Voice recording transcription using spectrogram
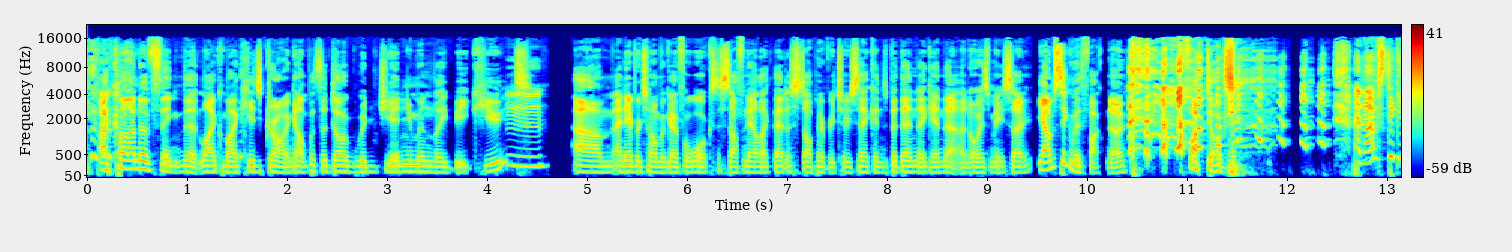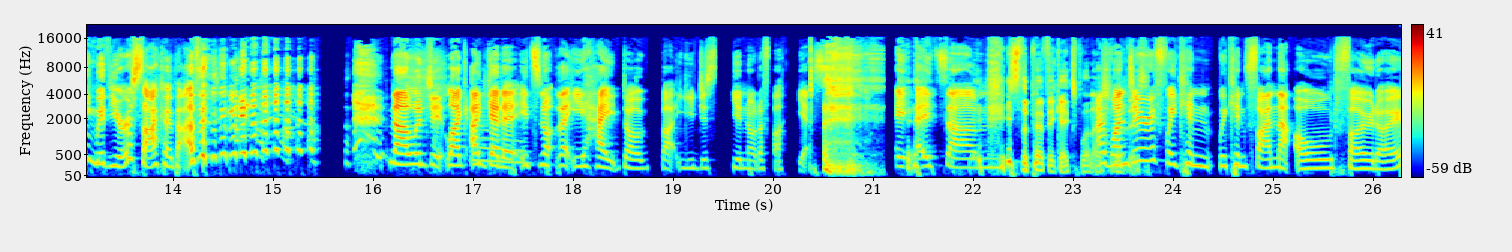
I kind of think that like my kids growing up with a dog would genuinely be cute. Mm, Um, and every time we go for walks and stuff now, like they just stop every two seconds. But then again, that annoys me. So yeah, I'm sticking with fuck no. fuck dogs. and I'm sticking with you're a psychopath. nah, legit. Like I get it. It's not that you hate dogs, but you just you're not a fuck yes. It, it's um. it's the perfect explanation. I wonder if we can we can find that old photo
